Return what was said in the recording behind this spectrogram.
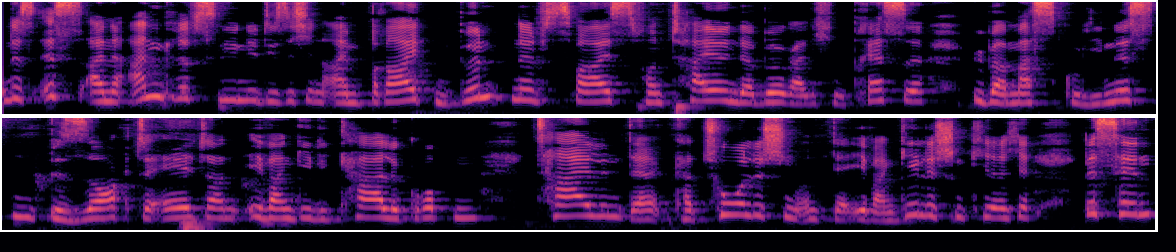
Und es ist eine Angriffslinie, die sich in einem breiten Bündnis weist von Teilen der bürgerlichen Presse über Maskulinisten, besorgte Eltern, evangelikale Gruppen, Teilen der katholischen und der evangelischen Kirche bis hin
